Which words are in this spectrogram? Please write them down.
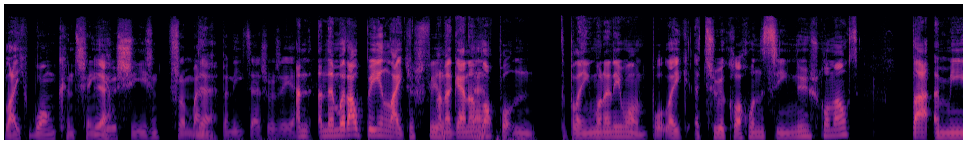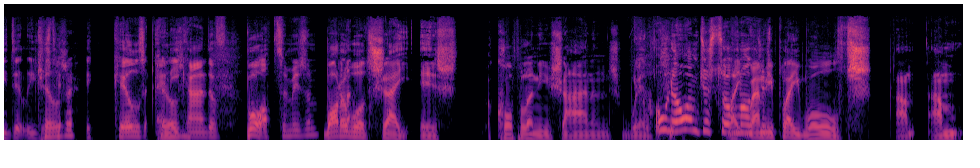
like one continuous season from when Yeah. Benitez was here. And and then without being like, Just feel and again, I'm not putting the blame on anyone, but like at two o'clock when the team news come out, that immediately just Kills it. it. kills, any it. kind of But optimism. what I would say is a couple of new signings will. Oh no, I'm just talking like about when just, we play Wolves, I'm I'm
